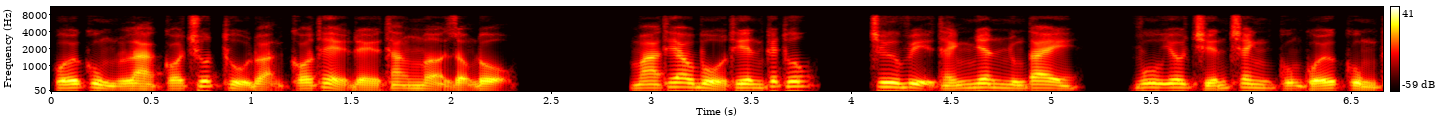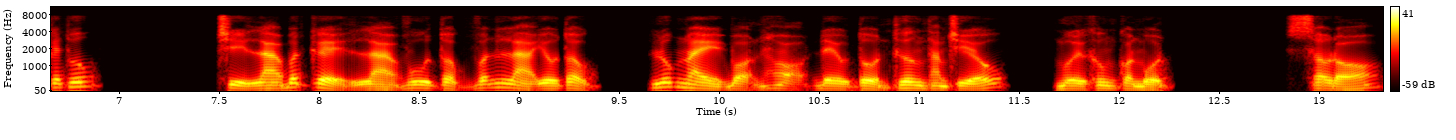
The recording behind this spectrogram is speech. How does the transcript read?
cuối cùng là có chút thủ đoạn có thể để thăng mở rộng độ. Mà theo bổ thiên kết thúc, chư vị thánh nhân nhúng tay, vu yêu chiến tranh cũng cuối cùng kết thúc. Chỉ là bất kể là vu tộc vẫn là yêu tộc, lúc này bọn họ đều tổn thương tham chiếu, mười không còn một. Sau đó,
